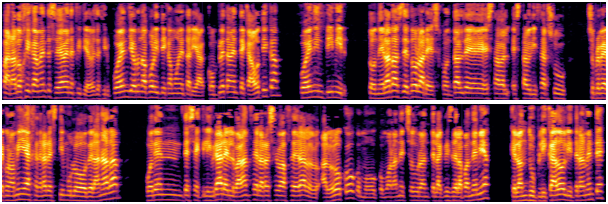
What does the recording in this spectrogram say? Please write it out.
paradójicamente se haya beneficiado. Es decir, pueden llevar una política monetaria completamente caótica, pueden imprimir toneladas de dólares con tal de estabilizar su propia economía, generar estímulo de la nada, pueden desequilibrar el balance de la Reserva Federal a lo loco, como, lo han hecho durante la crisis de la pandemia, que lo han duplicado literalmente.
